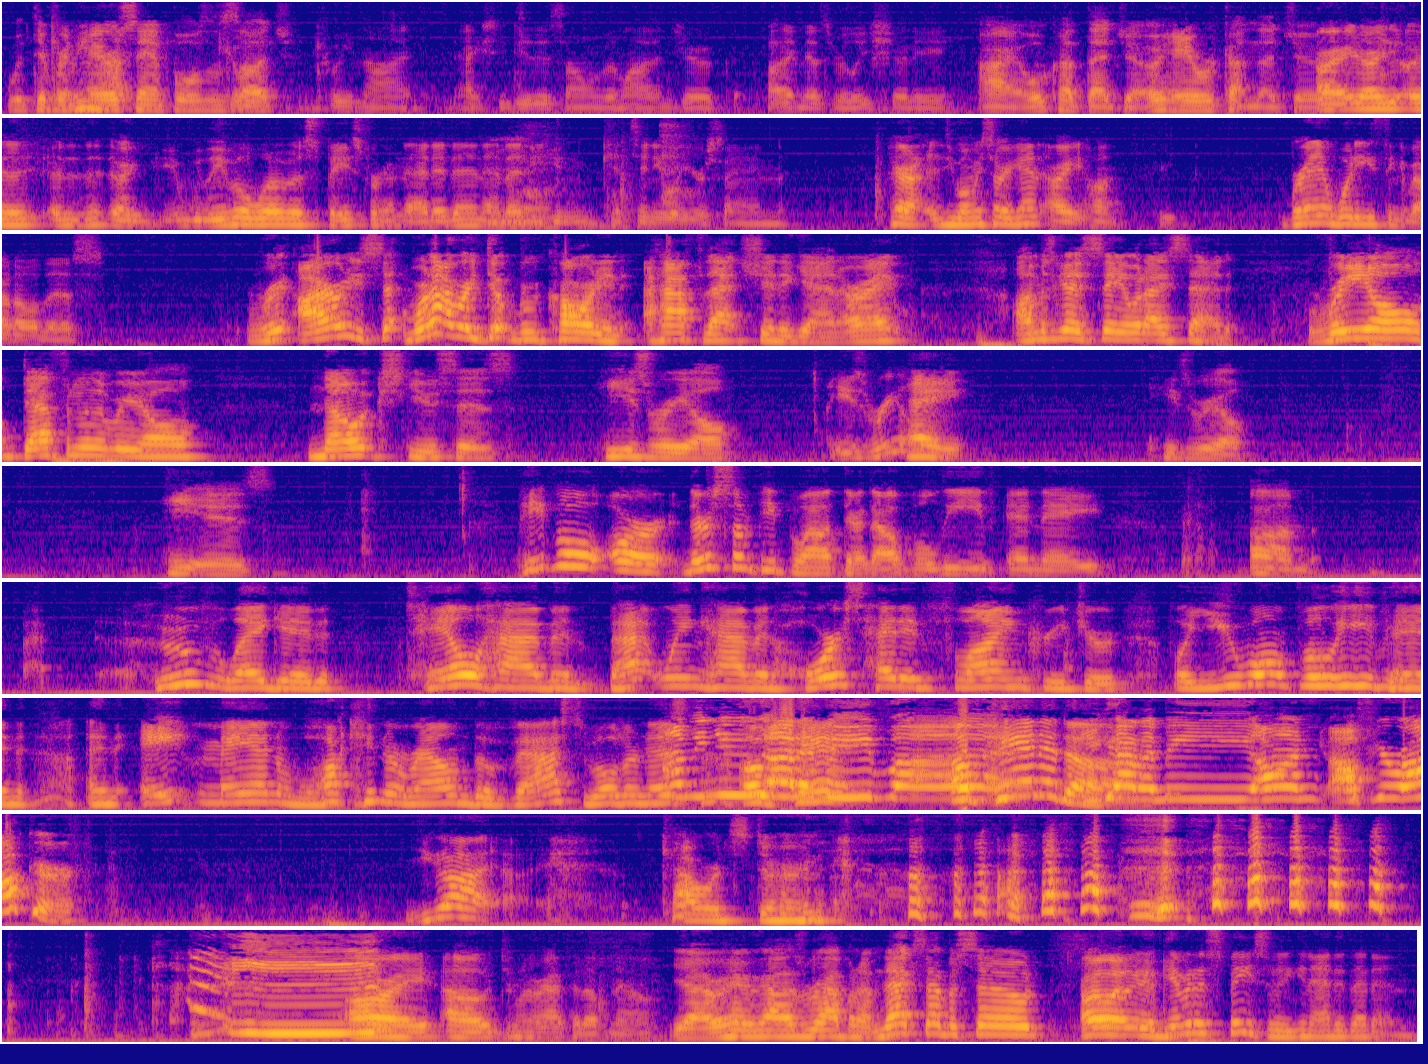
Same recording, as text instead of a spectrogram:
with different hair not- samples and Can we, such. can we not actually do this Osama bin Laden joke? I think that's really shitty. All right, we'll cut that joke. Okay, we're cutting that joke. All right, all right, all right, uh, uh, we leave a little bit of space for him to edit in, and then you can continue what you're saying. Here, do you want me to start again? All right, hon. Brandon, what do you think about all this? Re- I already said we're not re- recording half that shit again. All right, I'm just gonna say what I said. Real, definitely real. No excuses. He's real. He's real. Hey, he's real. He is. people are there's some people out there that will believe in a um hoof-legged tail having batwing having horse-headed flying creature but you won't believe in an ape-man walking around the vast wilderness I mean, you of gotta Can- be uh, of Canada. You gotta be on off your rocker, you got Coward Stern. all right oh do you want to wrap it up now Yeah, we're here, guys. We're Wrapping up. Next episode. oh wait, wait, give it a space so you can edit that in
